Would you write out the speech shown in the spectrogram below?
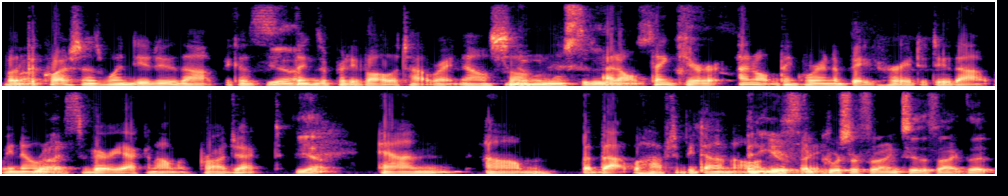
but the question is when do you do that? Because Yeah. things are pretty volatile right now. So No one wants to do I don't this. think you're. I don't think we're in a big hurry to do that. We know Right. it's a very economic project, yeah. and um, but that will have to be done. And you're, of course, referring to the fact that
